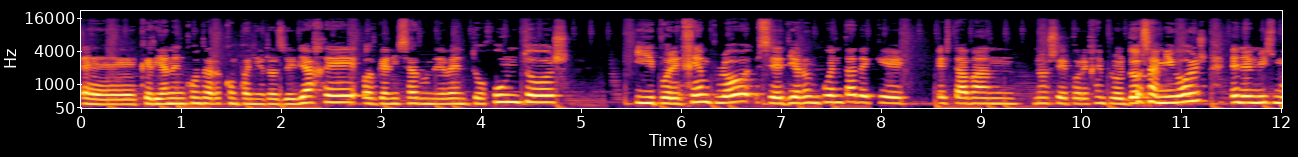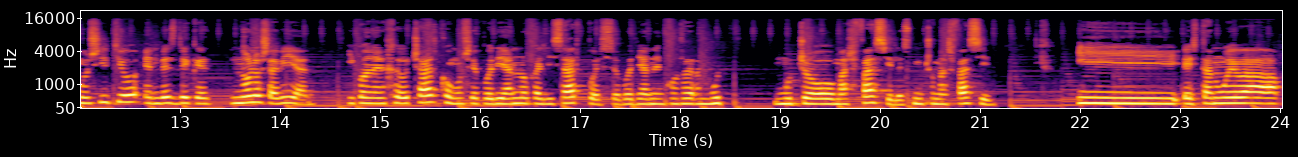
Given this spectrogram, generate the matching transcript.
eh, querían encontrar compañeros de viaje, organizar un evento juntos y, por ejemplo, se dieron cuenta de que estaban, no sé, por ejemplo, dos amigos en el mismo sitio en vez de que no lo sabían. Y con el GeoChat, como se podían localizar, pues se podían encontrar mucho más fácil, es mucho más fácil. Y esta nueva,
